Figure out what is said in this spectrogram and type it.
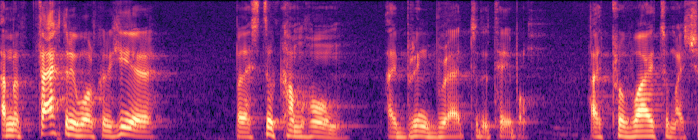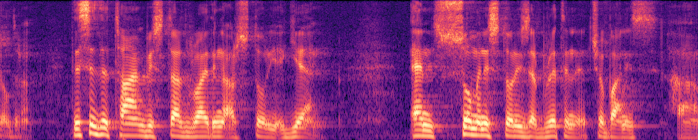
I'm a factory worker here, but I still come home. I bring bread to the table. I provide to my children. This is the time we start writing our story again. And so many stories are written at Chobani's uh,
